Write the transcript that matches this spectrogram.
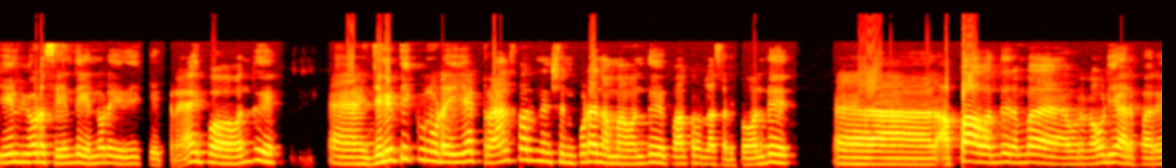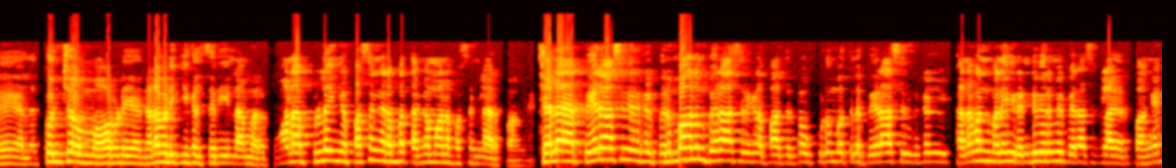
கேள்வியோட சேர்ந்து என்னுடைய இதையே கேட்கிறேன். இப்போ வந்து ஜெனட்டிக்குனுடைய டிரான்ஸ்பர்மேஷன் கூட நம்ம வந்து பாக்குறோம்ல சார் இப்போ வந்து அப்பா வந்து ரொம்ப ஒரு ரவுடியா இருப்பாரு. அல்லது கொஞ்சம் அவருடைய நடவடிக்கைகள் சரியில்லாம இருக்கும். ஆனா பிள்ளைங்க பசங்க ரொம்ப தங்கமான பசங்களா இருப்பாங்க. சில பேராசிரியர்கள் பெரும்பாலும் பேராசிரியர்களை பார்த்துருக்கோம் குடும்பத்துல பேராசிரியர்கள் கணவன் மனைவி ரெண்டு பேருமே பேராசிரியர்களாக இருப்பாங்க.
